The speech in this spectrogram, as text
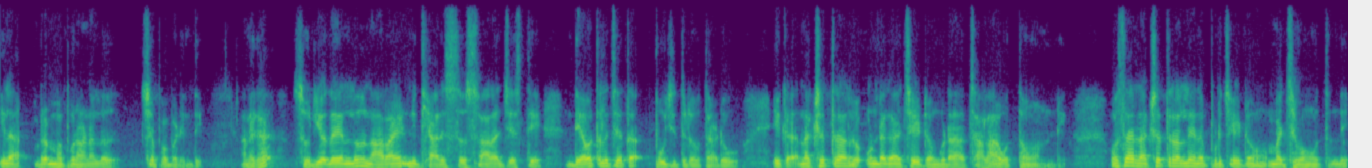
ఇలా బ్రహ్మపురాణంలో చెప్పబడింది. అనగా సూర్యోదయంలో నారాయణుని ధ్యానిస్తూ స్నానం చేస్తే దేవతల చేత పూజితుడవుతాడు. ఇక నక్షత్రాలు ఉండగా చేయటం కూడా చాలా ఉత్తమం అండి. ఒకసారి నక్షత్రాలు లేనప్పుడు చేయటం మధ్యమం అవుతుంది.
